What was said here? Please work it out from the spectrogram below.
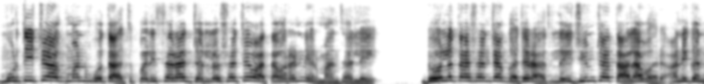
मूर्तीचे आगमन होताच परिसरात जल्लोषाचे वातावरण निर्माण झाले. ढोल ताशांच्या गजरात लेझिमच्या तालावर आणि गण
